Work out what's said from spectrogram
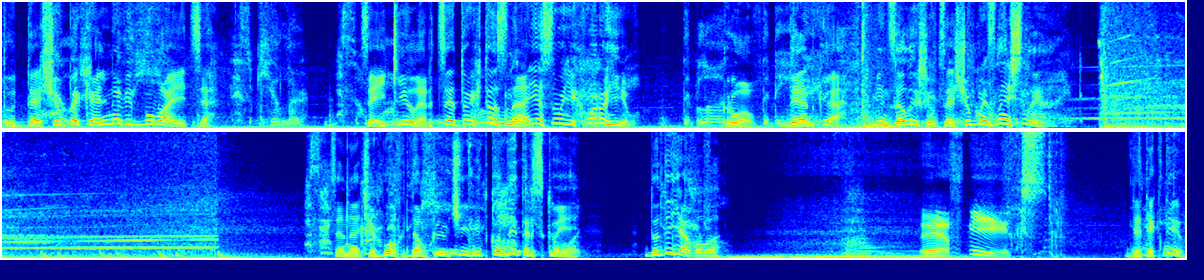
Тут дещо пекельне відбувається. Цей кілер це той, хто знає своїх ворогів. Кров, ДНК. Він залишив це, щоб ми знайшли. Це наче Бог дав ключі від кондитерської до диявола. FX. Детектив.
